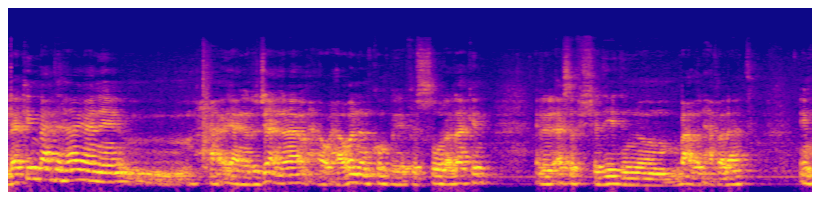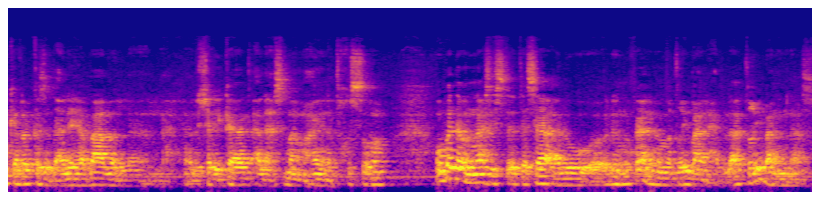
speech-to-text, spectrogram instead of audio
لكن بعدها يعني يعني رجعنا أو حاولنا نكون في- الصورة لكن للأسف الشديد إنه بعض الحفلات يمكن ركزت عليها بعض ال- ال- الشركات على أسماء معينة تخصهم وبدأوا الناس يتساءلوا لأنه فعلا لما تغيب عن الحفلات تغيب عن الناس.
